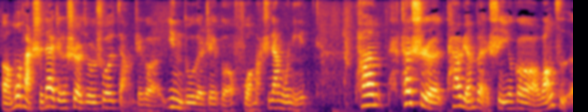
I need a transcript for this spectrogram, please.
呃，末法时代这个事儿，就是说讲这个印度的这个佛嘛，释迦牟尼，他他是他原本是一个王子，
